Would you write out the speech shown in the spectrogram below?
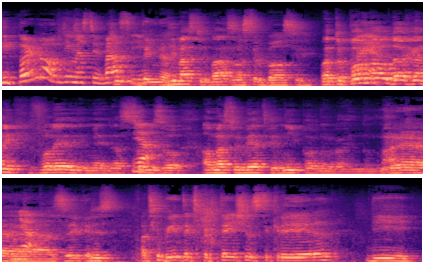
die porno of die masturbatie? Die masturbatie. Masturbatie. Want de porno, Ah, ja. daar ga ik volledig mee. Dat is Ja. sowieso... Al masturbeert je niet, porno ga je dan Ja, maken. ja, Ja. zeker. Dus Want je begint expectations te creëren die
